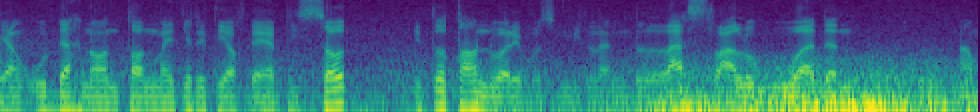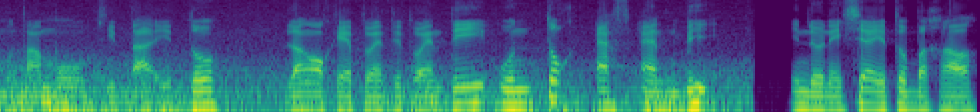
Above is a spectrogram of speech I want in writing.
yang udah nonton majority of the episode itu tahun 2019 lalu gua dan tamu-tamu kita itu bilang oke okay, 2020 untuk F&B Indonesia itu bakal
